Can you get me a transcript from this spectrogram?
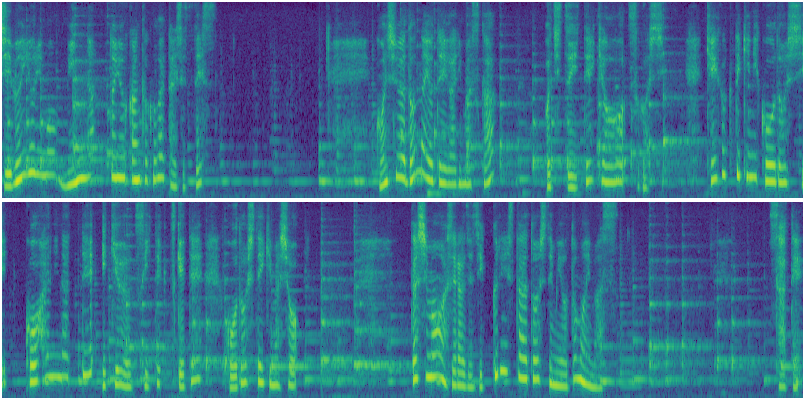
自分よりもみんなという感覚が大切です。今週はどんな予定がありますか？落ち着いて今日を過ごし、計画的に行動し、後半になって勢いをついてつけて行動していきましょう。私も焦らずじっくりスタートしてみようと思います。さて、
